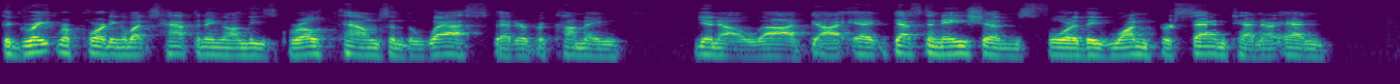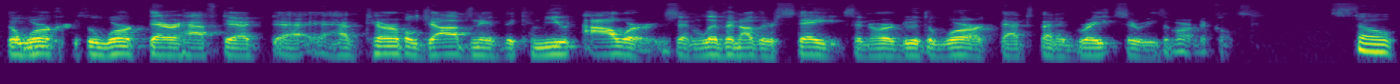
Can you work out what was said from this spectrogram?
the great reporting of what's happening on these growth towns in the West that are becoming, you know, uh, uh, destinations for the one percent, and and the workers who work there have to uh, have terrible jobs and they have to commute hours and live in other states in order to do the work. That's been a great series of articles. So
